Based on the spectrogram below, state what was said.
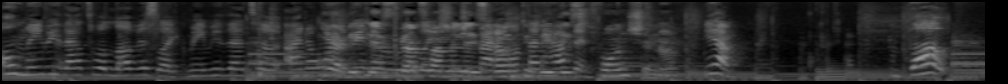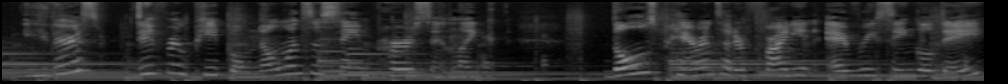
Oh, maybe that's what love is like. Maybe that's a. I don't want Yeah, to be in a because the family relationship. is I don't want to that be to happen. dysfunctional. Yeah, but there's different people. No one's the same person. Like those parents that are fighting every single day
